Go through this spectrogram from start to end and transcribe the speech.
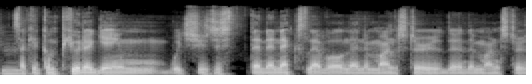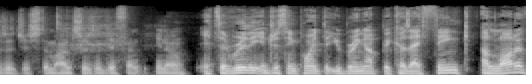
Hmm. it's like a computer game which is just then the next level and then the monster the the monsters are just the monsters are different you know It's a really interesting point that you bring up because I think a lot of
